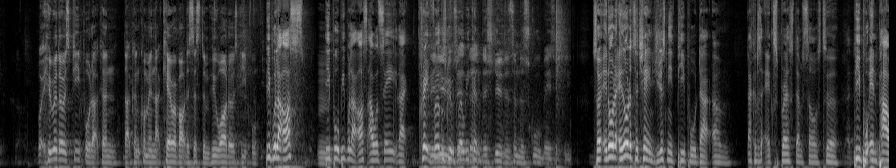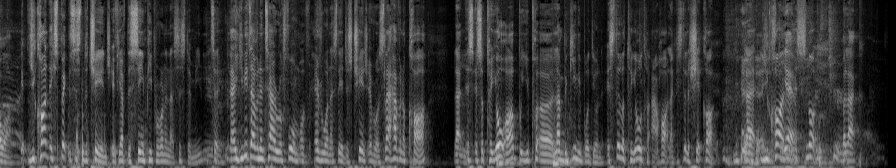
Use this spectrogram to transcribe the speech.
But who are those people that can that can come in that care about the system? Who are those people? people like us, people people like us, I would say like create The focus youth, groups the- where we the- can. the students in the school basically. So in order in order to change, you just need people that um that can just express themselves to people in power. You can't expect the system to change if you have the same people running that system. You need to like you need to have an entire reform of everyone that's there. Just change everyone. It's like having a car. Like it's, it's a Toyota, but you put a Lamborghini body on it. It's still a Toyota at heart. Like it's still a shit car. like you can't. Yeah. It's not. But like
